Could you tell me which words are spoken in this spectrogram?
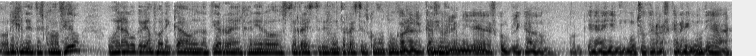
orígenes desconocido, o era algo que habían fabricado en la Tierra ingenieros terrestres, muy terrestres como tú? Con el caso de Billy Mayer es complicado, porque hay mucho que rascar ahí. Un día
